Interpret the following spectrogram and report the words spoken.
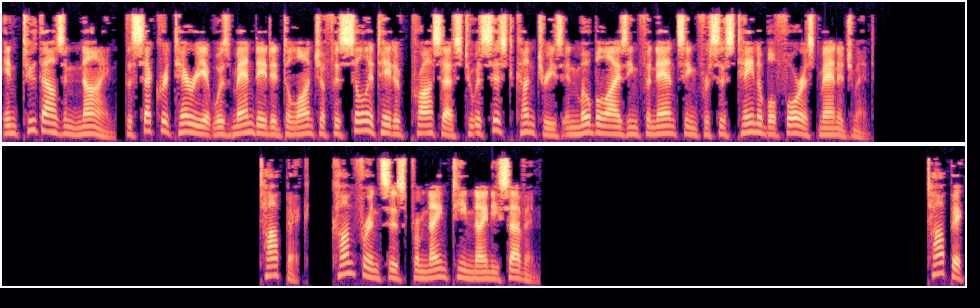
In 2009, the Secretariat was mandated to launch a facilitative process to assist countries in mobilizing financing for sustainable forest management. Topic: Conferences from 1997. Topic:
